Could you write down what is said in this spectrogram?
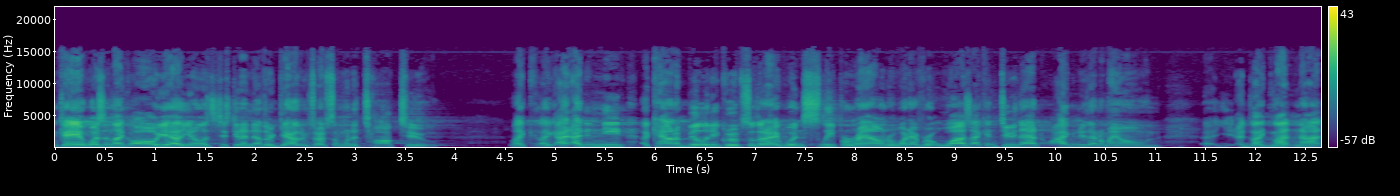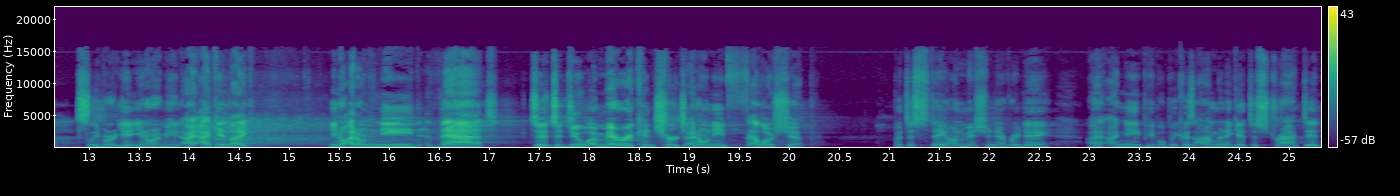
Okay, it wasn't like, oh, yeah, you know, let's just get another gathering so I have someone to talk to. Like, like I, I, didn't need accountability groups so that I wouldn't sleep around or whatever it was. I can do that. I can do that on my own. Uh, like not not sleep around. You, you know what I mean? I, I can like, you know, I don't need that to, to do American church. I don't need fellowship. But to stay on mission every day, I, I need people because I'm going to get distracted.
